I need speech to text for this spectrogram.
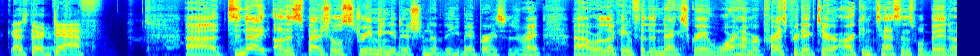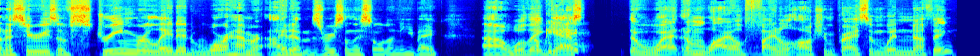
Because they're deaf. Uh, tonight, on a special streaming edition of the eBay prices, right? Uh, we're looking for the next great Warhammer price predictor. Our contestants will bid on a series of stream related Warhammer items recently sold on eBay. Uh, will they Okay. guess the wet and wild final auction price and win nothing?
